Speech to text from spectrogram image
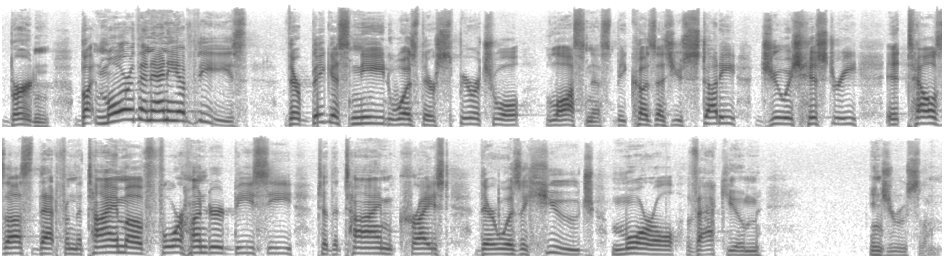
burden. But more than any of these, their biggest need was their spiritual lostness because as you study Jewish history, it tells us that from the time of 400 BC to the time Christ, there was a huge moral vacuum in Jerusalem.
